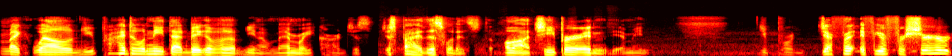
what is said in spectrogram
I'm like, well, you probably don't need that big of a you know memory card. Just just buy this one. It's a lot cheaper, and I mean, you, if you're for sure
